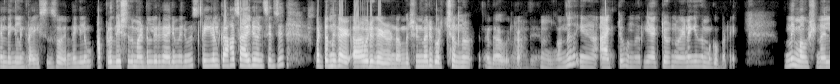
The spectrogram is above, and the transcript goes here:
എന്തെങ്കിലും ക്രൈസിസോ എന്തെങ്കിലും അപ്രതീക്ഷിതമായിട്ടുള്ള ഒരു കാര്യം വരുമ്പോൾ സ്ത്രീകൾക്ക് ആ സാഹചര്യം അനുസരിച്ച് പെട്ടെന്ന് ആ ഒരു കഴിവുണ്ടാവും. പുരുഷന്മാർ കുറച്ചൊന്ന് ഇതാവുമല്ലോ. ഒന്ന് ആക്റ്റോ ഒന്ന് റിയാക്റ്റോ ഒന്ന് വേണമെങ്കിൽ നമുക്ക് പറയാം. ഒന്ന് ഇമോഷണൽ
